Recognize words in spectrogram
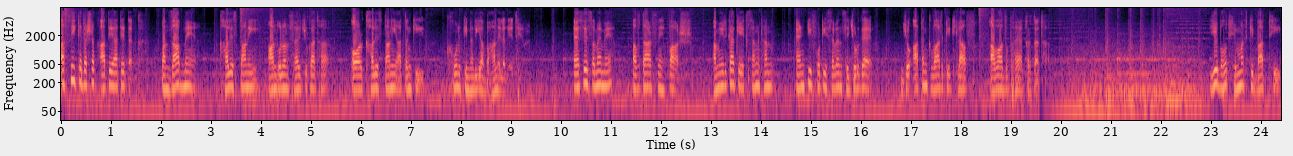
अस्सी के दशक आते आते तक पंजाब में खालिस्तानी आंदोलन फैल चुका था और खालिस्तानी आतंकी खून की नदियाँ बहाने लगे थे। ऐसे समय में अवतार सिंह पाश अमेरिका के एक संगठन एंटी 47 से जुड़ गए जो आतंकवाद के खिलाफ आवाज़ उठाया करता था। ये बहुत हिम्मत की बात थी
